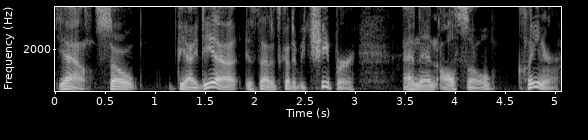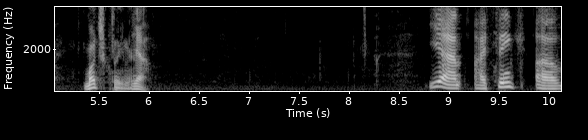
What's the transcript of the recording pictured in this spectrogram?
Yeah, so the idea is that it's going to be cheaper and then also cleaner, much cleaner. Yeah. Yeah, I think a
